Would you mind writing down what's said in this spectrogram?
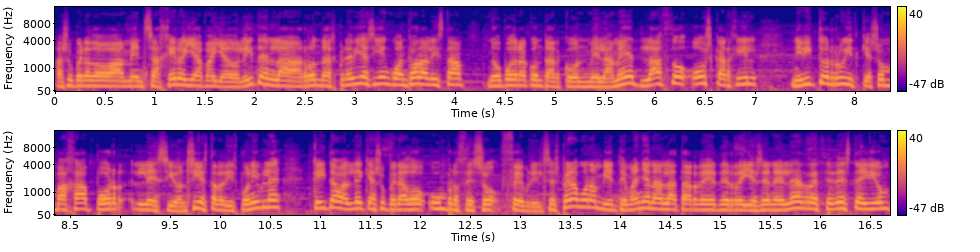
ha superado a Mensajero y a Valladolid en las rondas previas y en cuanto a la lista no podrá contar con Melamed, Lazo, Oscar Gil ni Víctor Ruiz, que son baja por lesión. Sí estará disponible Keita Valdé, que ha superado un proceso febril. Se espera buen ambiente mañana en la tarde de Reyes en el RCD Stadium,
